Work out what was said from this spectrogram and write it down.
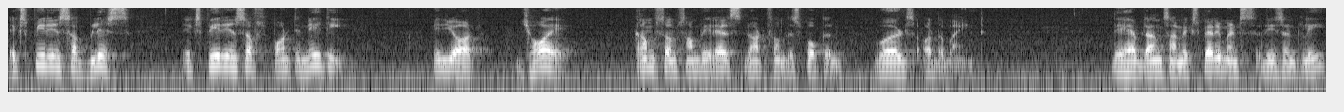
experience of bliss, experience of spontaneity in your joy comes from somewhere else, not from the spoken words or the mind. They have done some experiments recently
